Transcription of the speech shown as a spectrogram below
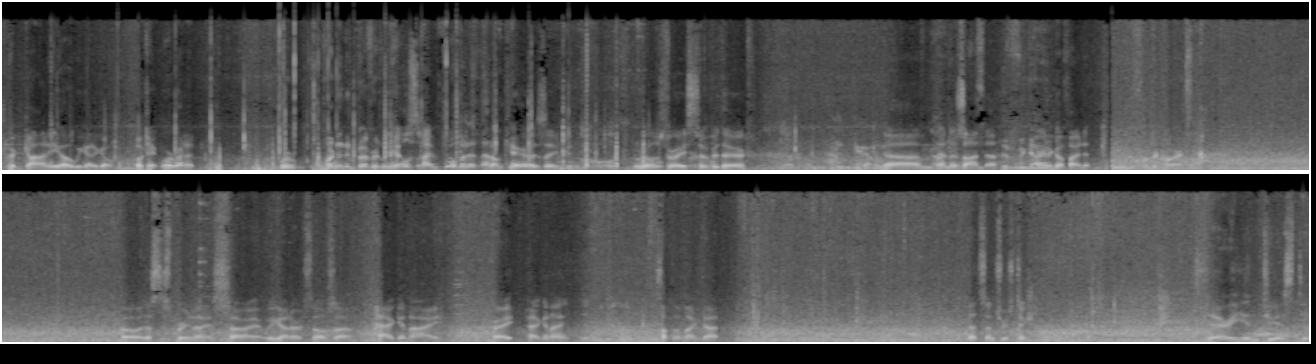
Paganio, we gotta go. Okay, we're running. We're running in Beverly Hills, and I'm filming it. I don't care. I say Rolls Royce over there, um, and a Zonda. We're gonna go find it. Oh, this is pretty nice. All right, we got ourselves a Pagani, right? Pagani? Something like that. That's interesting. Very interesting.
